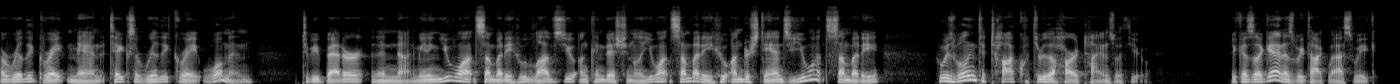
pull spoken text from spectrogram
a really great man, it takes a really great woman to be better than none. Meaning, you want somebody who loves you unconditionally. You want somebody who understands you. You want somebody who is willing to talk through the hard times with you. Because again, as we talked last week,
